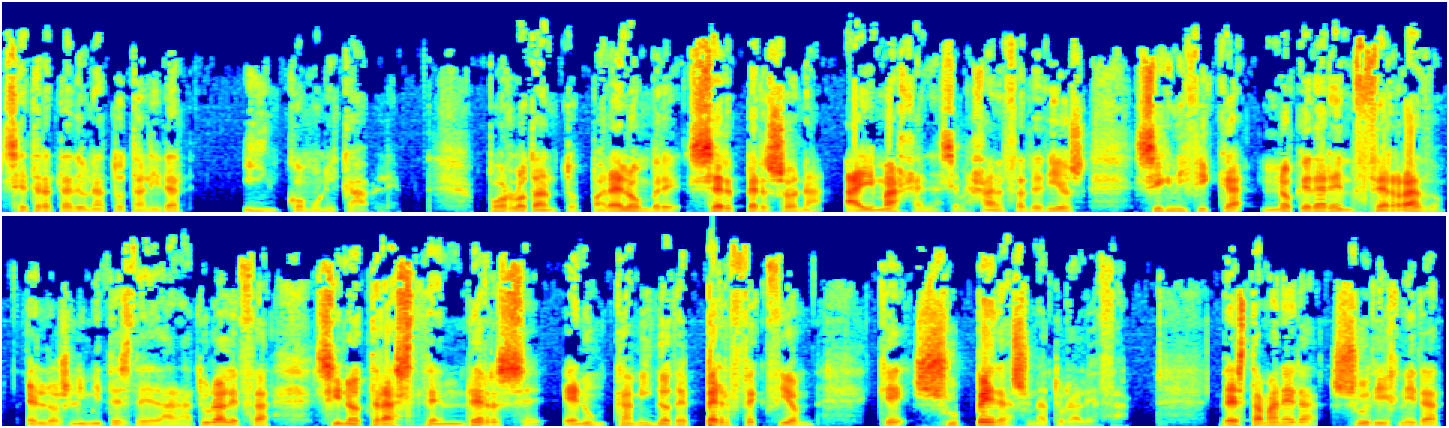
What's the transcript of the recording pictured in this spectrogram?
se trata de una totalidad incomunicable. Por lo tanto, para el hombre, ser persona a imagen y semejanza de Dios significa no quedar encerrado en los límites de la naturaleza, sino trascenderse en un camino de perfección que supera su naturaleza. De esta manera, su dignidad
